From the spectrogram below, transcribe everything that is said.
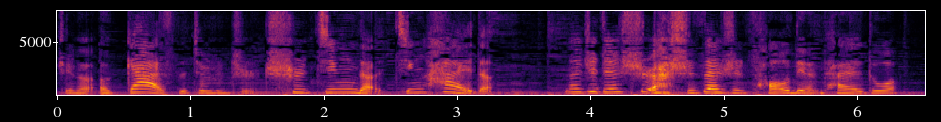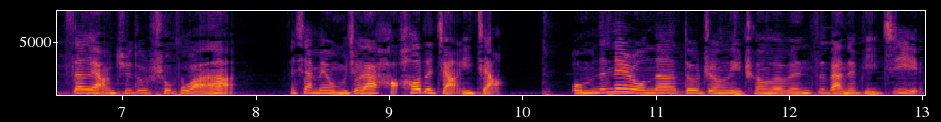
这个 aghast 就是指吃惊的、惊骇的。那这件事啊，实在是槽点太多，三两句都说不完啊。那下面我们就来好好的讲一讲，我们的内容呢都整理成了文字版的笔记，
